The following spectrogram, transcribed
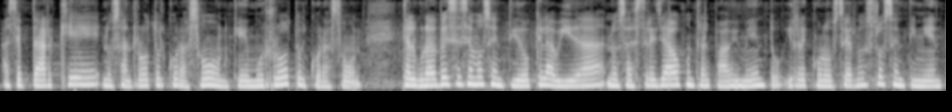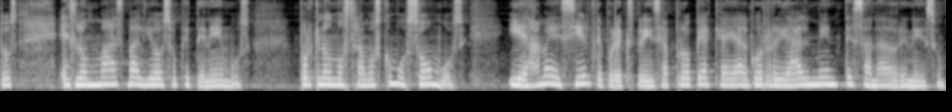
aceptar que nos han roto el corazón, que hemos roto el corazón, que algunas veces hemos sentido que la vida nos ha estrellado contra el pavimento y reconocer nuestros sentimientos es lo más valioso que tenemos, porque nos mostramos como somos. Y déjame decirte por experiencia propia que hay algo realmente sanador en eso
